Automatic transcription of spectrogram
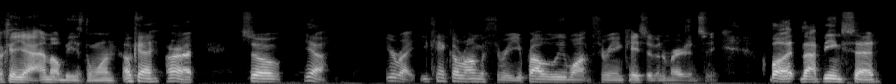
Okay, yeah, MLB is the one. Okay, all right. So yeah, you're right. You can't go wrong with three. You probably want three in case of an emergency. But that being said,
